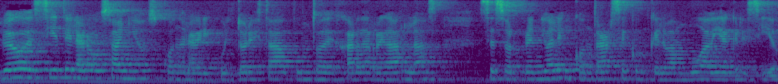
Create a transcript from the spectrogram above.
Luego de siete largos años, cuando el agricultor estaba a punto de dejar de regarlas, se sorprendió al encontrarse con que el bambú había crecido.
